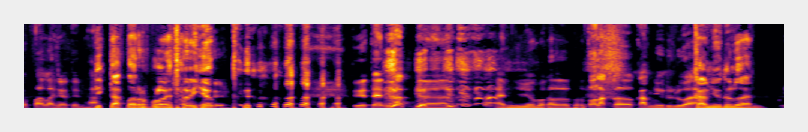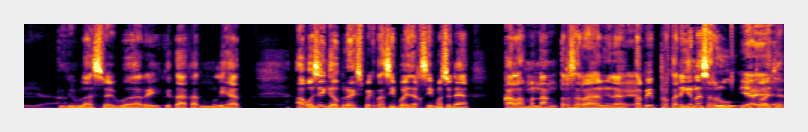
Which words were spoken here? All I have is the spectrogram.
Kepalanya Ten Hag. diktator proletariat. Ini Ten Hag dan MU bakal bertolak ke Camp Nou duluan. Kamyu duluan. Iya. 17 Februari kita akan melihat. Aku sih nggak berekspektasi banyak sih. Maksudnya kalah menang terserah. Mina. Iya. Tapi pertandingannya seru Iya, gitu iya, aja.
